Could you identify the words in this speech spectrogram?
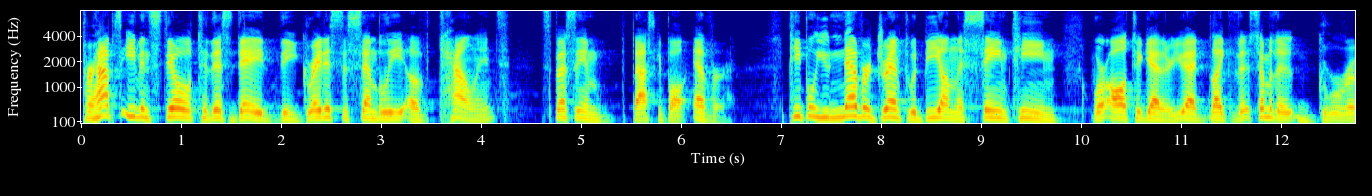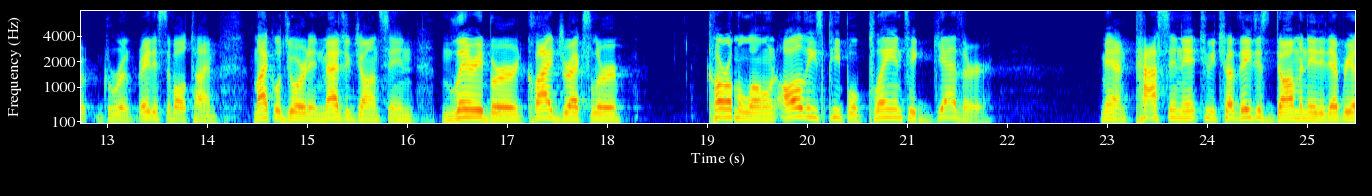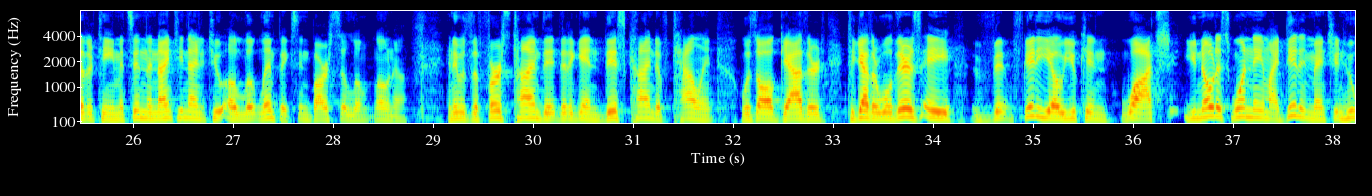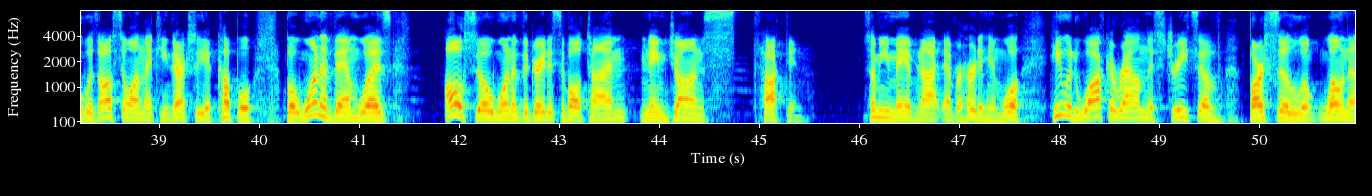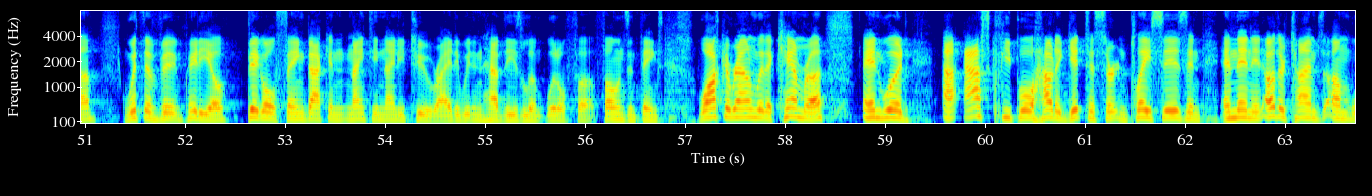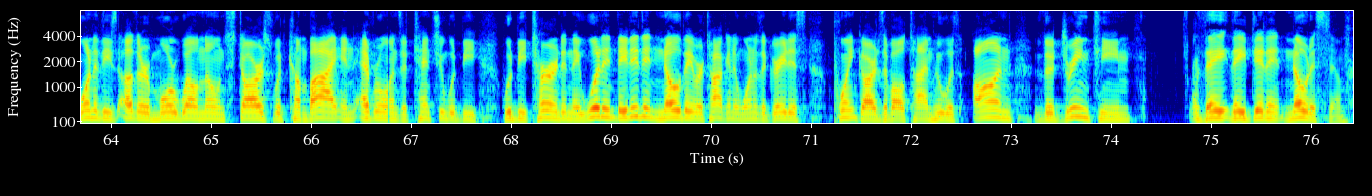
perhaps even still to this day the greatest assembly of talent, especially in basketball, ever. People you never dreamt would be on the same team were all together. You had like the, some of the gr- gr- greatest of all time Michael Jordan, Magic Johnson, Larry Bird, Clyde Drexler, Karl Malone, all these people playing together. Man, passing it to each other. They just dominated every other team. It's in the 1992 Olympics in Barcelona. And it was the first time that, that, again, this kind of talent was all gathered together. Well, there's a vi- video you can watch. You notice one name I didn't mention who was also on that team. There are actually a couple, but one of them was also one of the greatest of all time, named John Stockton. Some of you may have not ever heard of him. Well, he would walk around the streets of Barcelona with a video, big old thing back in 1992, right? We didn't have these little phones and things. Walk around with a camera and would uh, ask people how to get to certain places. And, and then in other times, um, one of these other more well-known stars would come by and everyone's attention would be, would be turned and they wouldn't, they didn't know they were talking to one of the greatest point guards of all time who was on the dream team. They, they didn't notice him.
